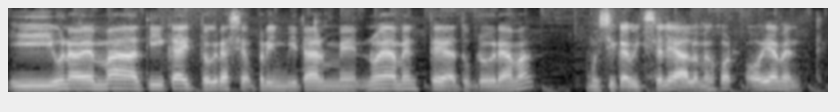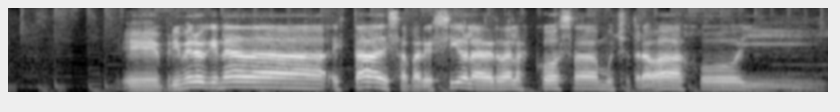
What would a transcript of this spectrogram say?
Y una vez más a ti, Kaito, gracias por invitarme nuevamente a tu programa, Música Pixelada, a lo mejor, obviamente. Eh, primero que nada, estaba desaparecido, la verdad, las cosas, mucho trabajo y,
